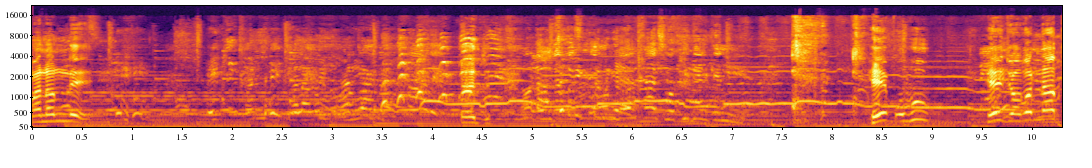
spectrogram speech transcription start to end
প্রেমানন্দে। হে প্রভু হে জগন্নাথ।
